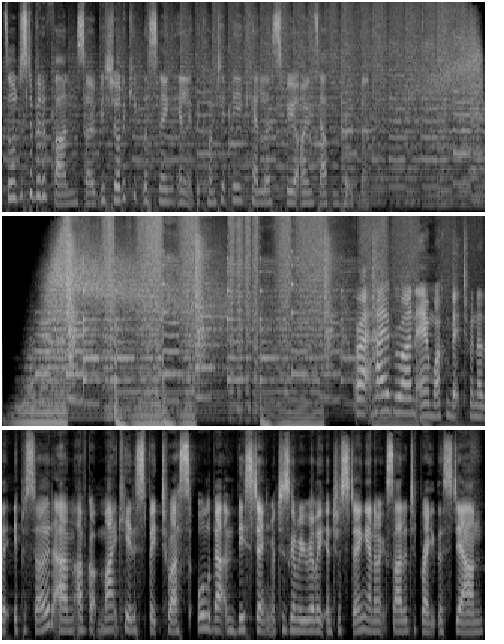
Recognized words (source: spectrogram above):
It's all just a bit of fun, so be sure to keep listening and let the content be a catalyst for your own self improvement. All right, hi everyone, and welcome back to another episode. Um, I've got Mike here to speak to us all about investing, which is going to be really interesting, and I'm excited to break this down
